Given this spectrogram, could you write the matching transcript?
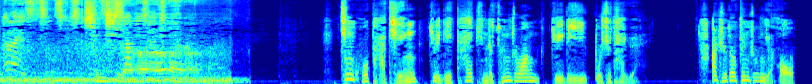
原来也是亲戚，是亲戚啊啊啊！金湖法庭距离开庭的村庄距离不是太远，二十多分钟以后，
